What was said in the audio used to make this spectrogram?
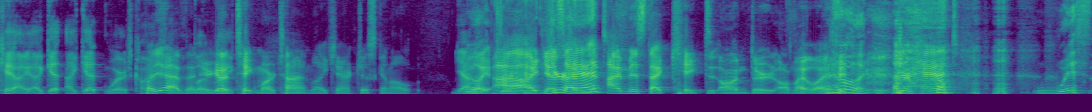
okay, I, I get I get where it's coming from. But yeah, from. then but you're gonna like, take more time. Like you aren't just gonna. Yeah, like Your ah, I guess your I, hand- I missed that caked on dirt on my leg. No, like your hand with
